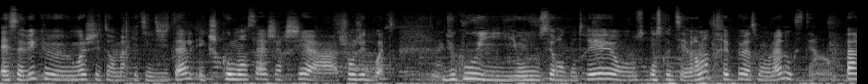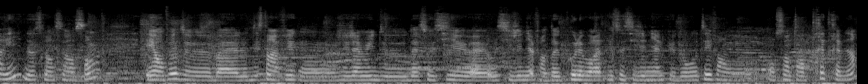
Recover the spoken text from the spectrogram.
Elle savait que moi j'étais en marketing digital et que je commençais à chercher à changer de boîte. Du coup, on s'est rencontrés, on, se connaissait vraiment très peu à ce moment-là, donc c'était un pari de se lancer ensemble. Et en fait, euh, bah, le destin a fait que j'ai jamais eu d'associé euh, aussi génial, enfin de collaboratrice aussi géniale que Dorothée. Enfin, on, s'entend très très bien.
